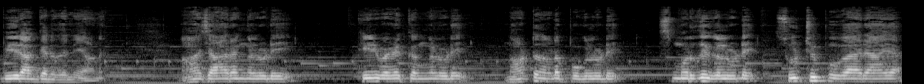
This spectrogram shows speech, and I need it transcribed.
വീരാങ്കന തന്നെയാണ്. ആചാരങ്ങളുടെ കീഴ്വഴക്കങ്ങളുടെ നാട്ടുനടപ്പുകളുടെ സ്മൃതികളുടെ സൂക്ഷിപ്പുകാരായ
